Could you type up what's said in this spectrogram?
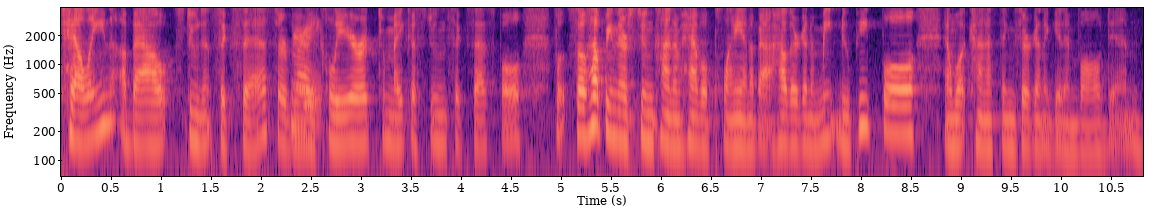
telling about student success or very right. clear to make a student successful. So helping their student kind of have a plan about how they're going to meet new people and what kind of things they're going to get involved in.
